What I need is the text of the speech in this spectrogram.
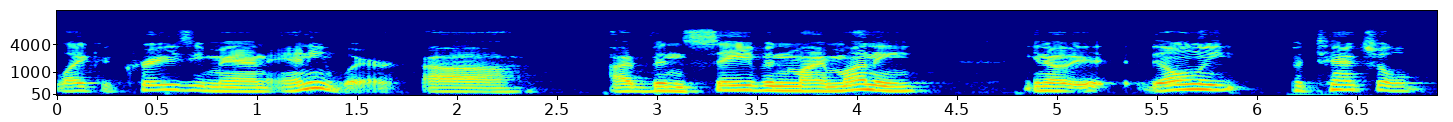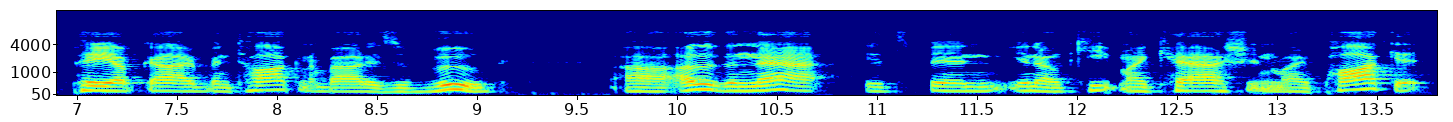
like a crazy man anywhere. Uh, I've been saving my money. You know, it, the only potential pay up guy I've been talking about is Vuk. Uh, other than that, it's been you know keep my cash in my pocket,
